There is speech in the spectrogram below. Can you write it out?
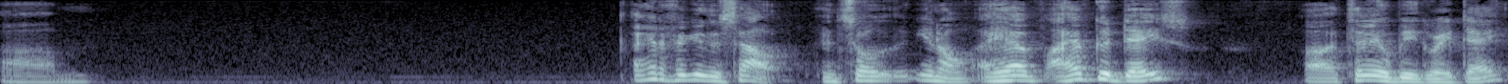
Um, I got to figure this out, and so you know, I have I have good days. Uh, today will be a great day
